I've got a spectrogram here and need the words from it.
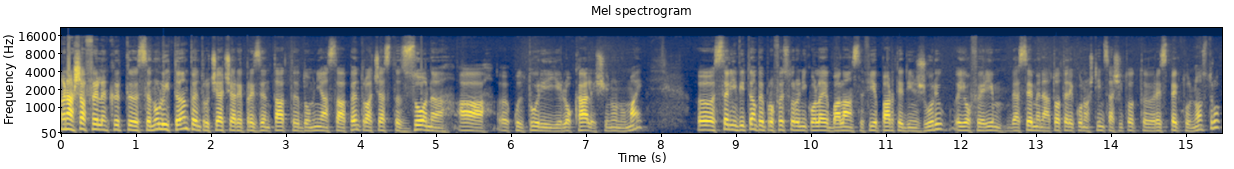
în așa fel încât uh, să nu-l uităm pentru ceea ce a reprezentat uh, domnia sa pentru această zonă a uh, culturii locale și nu numai. Uh, Să-l invităm pe profesorul Nicolae Balan să fie parte din juriu, îi oferim de asemenea toată recunoștința și tot uh, respectul nostru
